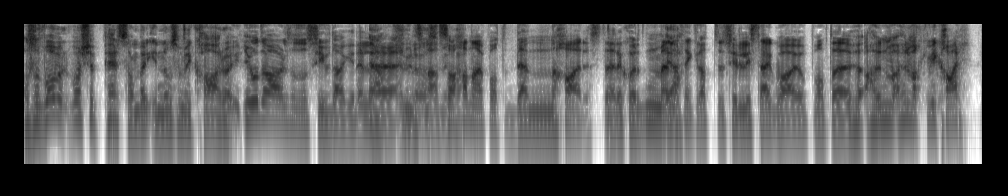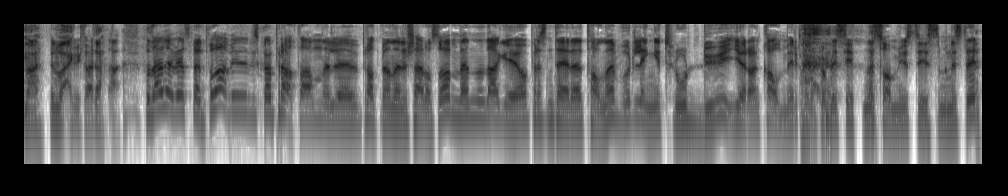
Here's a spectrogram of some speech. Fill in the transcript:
Og så var, var ikke Per Sandberg innom som vikar òg? Jo, det var vel sånn som syv dager, eller, Ja, eller noe dager da. Så han er jo på en måte den hardeste rekorden. Men Ja. jeg tenker at Sylvi Listhaug var jo på en måte Hun, var- hun var ikke vikar. Nei, hun var ekte. Så det er det vi er spent på. da Vi, vi skal prate, han, eller, prate med han ellers her også, men det er gøy å presentere tallene. Hvor lenge tror du Gøran Kalmyr kommer til å bli sittende som justisminister?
